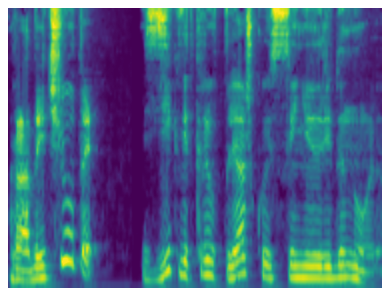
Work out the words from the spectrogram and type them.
Радий чути. Зік відкрив пляшку із синьою рідиною.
